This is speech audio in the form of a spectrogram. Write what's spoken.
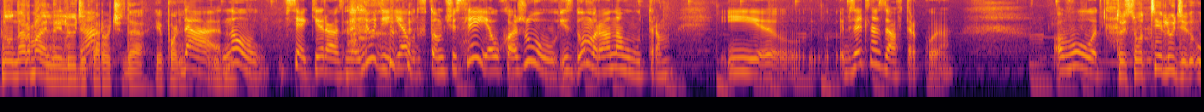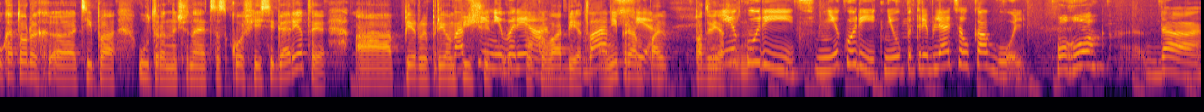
Ну, нормальные люди, да? короче, да, я понял. Да, Мгм. ну, всякие разные люди. Я вот в том числе, я ухожу из дома рано утром. И э, обязательно завтракаю. Вот. То есть вот те люди, у которых э, типа утро начинается с кофе и сигареты, а первый прием Вообще пищи не т- вариант. только в обед, они прям Вообще. по- подвержены. Не курить, не курить, не употреблять алкоголь. Ого! Да,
